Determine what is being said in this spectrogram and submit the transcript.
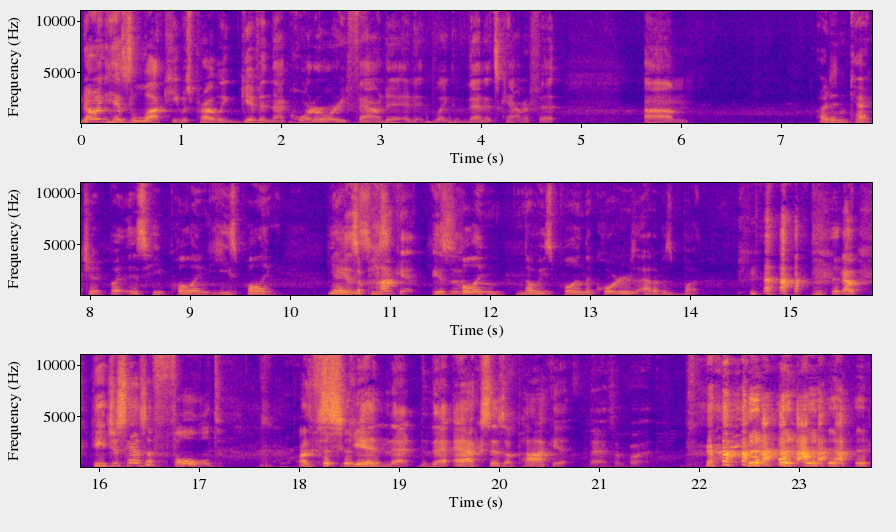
knowing his luck, he was probably given that quarter or he found it and it like then it's counterfeit. Um, I didn't catch it, but is he pulling? He's pulling. Yeah, he has a he's- he's- pocket. He's has a- pulling. No, he's pulling the quarters out of his butt. no, he just has a fold of skin that that acts as a pocket. That's a butt.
